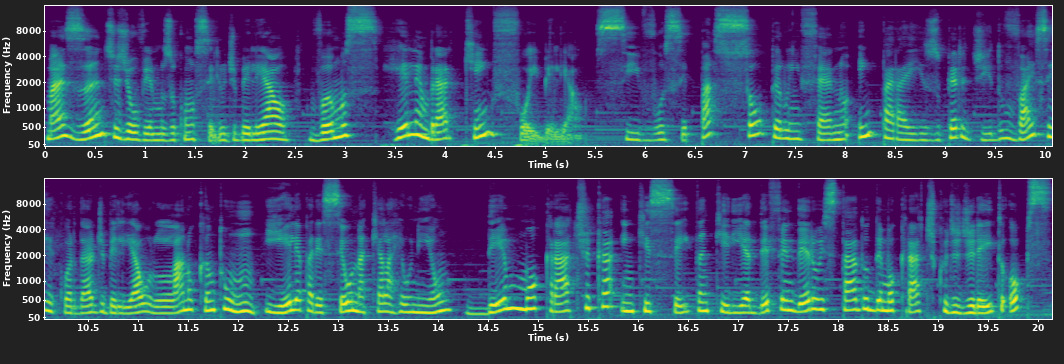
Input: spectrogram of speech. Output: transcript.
Mas antes de ouvirmos o conselho de Belial, vamos relembrar quem foi Belial. Se você passou pelo inferno em paraíso perdido, vai se recordar de Belial lá no canto 1. E ele apareceu naquela reunião democrática em que Satan queria defender o Estado democrático de direito. Ops,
